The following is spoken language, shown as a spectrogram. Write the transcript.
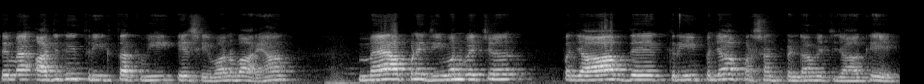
ਤੇ ਮੈਂ ਅੱਜ ਦੀ ਤਰੀਕ ਤੱਕ ਵੀ ਇਹ ਸੇਵਾ ਨਿਭਾ ਰਿਹਾ। ਮੈਂ ਆਪਣੇ ਜੀਵਨ ਵਿੱਚ ਪੰਜਾਬ ਦੇ ਕਰੀਬ 50% ਪਿੰਡਾਂ ਵਿੱਚ ਜਾ ਕੇ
